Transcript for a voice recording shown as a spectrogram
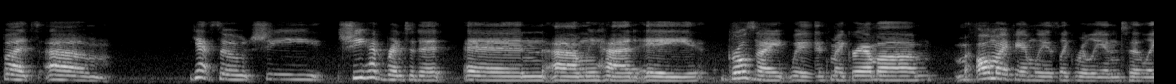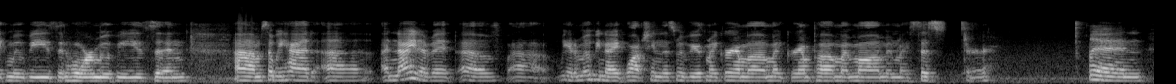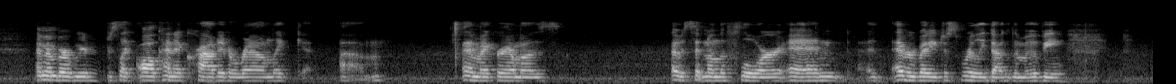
but um, yeah, so she she had rented it, and um, we had a girls' night with my grandma. All my family is like really into like movies and horror movies, and um, so we had a, a night of it. Of uh, we had a movie night watching this movie with my grandma, my grandpa, my mom, and my sister. And I remember we were just like all kind of crowded around, like, um, and my grandma's I was sitting on the floor and everybody just really dug the movie.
